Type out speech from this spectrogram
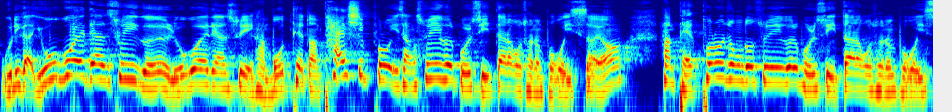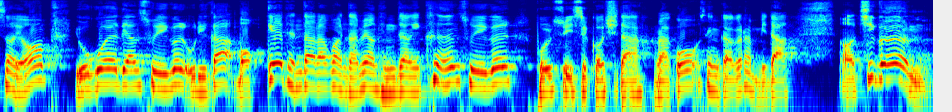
우리가 요거에 대한 수익을 요거에 대한 수익 한 못해도 한 80% 이상 수익을 볼 수 있다라고 저는 보고 있어요. 한 100% 정도 수익을 볼 수 있다라고 저는 보고 있어요. 요거에 대한 수익을 우리가 먹게 된다라고 한다면 굉장히 큰 수익을 볼 수 있을 것이다라고 생각 을 합니다. 어, 지금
